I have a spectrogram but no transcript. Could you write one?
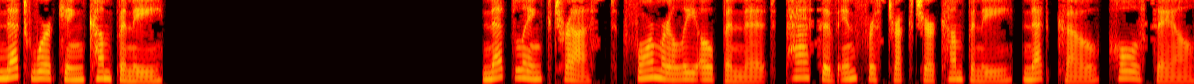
Networking company. Netlink Trust, formerly OpenNet, passive infrastructure company, Netco, wholesale.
